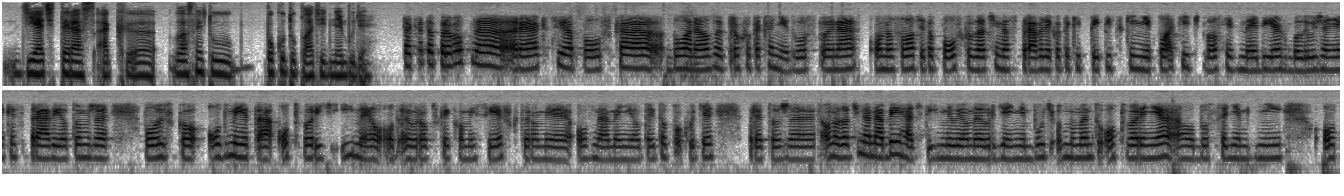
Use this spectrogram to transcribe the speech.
diať teraz, ak e, vlastne tú pokutu platiť nebude? Taká tá prvotná reakcia Polska bola naozaj trochu taká nedôstojná. Ono sa vlastne to Polsko začína správať ako taký typicky neplatiť. Vlastne v médiách boli už aj nejaké správy o tom, že Polsko odmieta otvoriť e-mail od Európskej komisie, v ktorom je oznámenie o tejto pokute, pretože ona začína nabiehať tých milión eur denne buď od momentu otvorenia alebo 7 dní od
